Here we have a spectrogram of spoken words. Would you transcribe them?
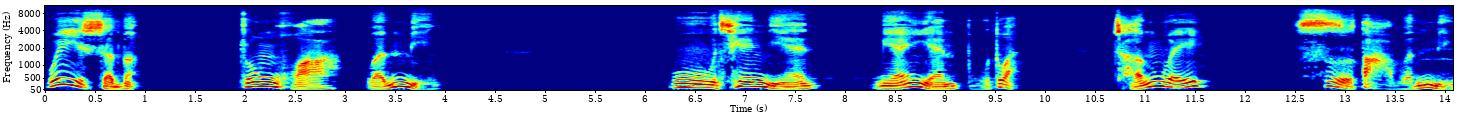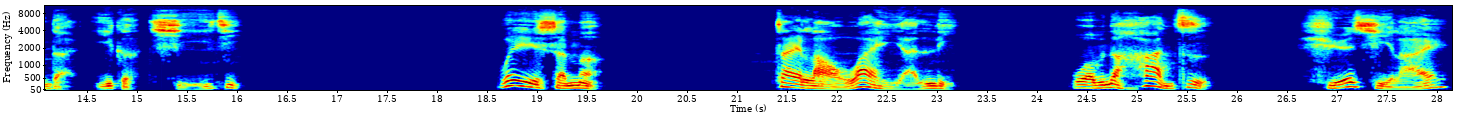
为什么中华文明五千年绵延不断，成为四大文明的一个奇迹？为什么在老外眼里，我们的汉字学起来？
